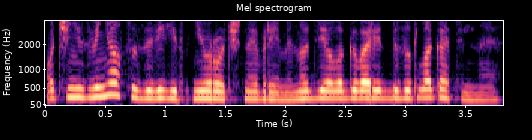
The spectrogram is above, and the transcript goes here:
Очень извинялся за визит в неурочное время, но дело, говорит, безотлагательное.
